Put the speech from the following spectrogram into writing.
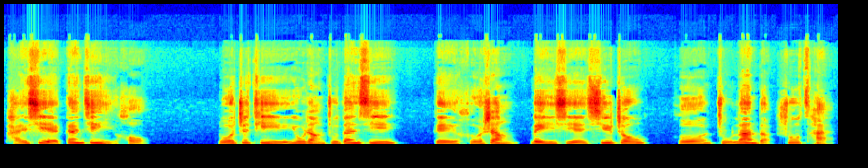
排泄干净以后，罗之替又让朱丹溪给和尚喂一些稀粥。和煮烂的蔬菜，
